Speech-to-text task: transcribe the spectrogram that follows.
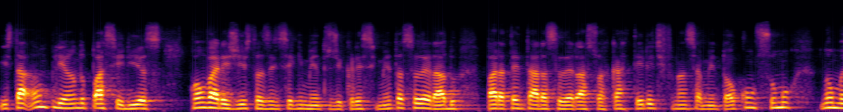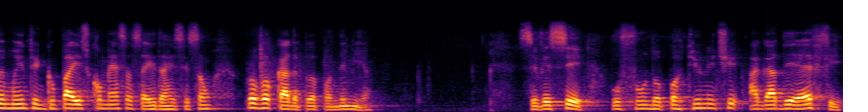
está ampliando parcerias com varejistas em segmentos de crescimento acelerado para tentar acelerar sua carteira de financiamento ao consumo no momento em que o país começa a sair da recessão provocada pela pandemia. CVC, o fundo Opportunity HDF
